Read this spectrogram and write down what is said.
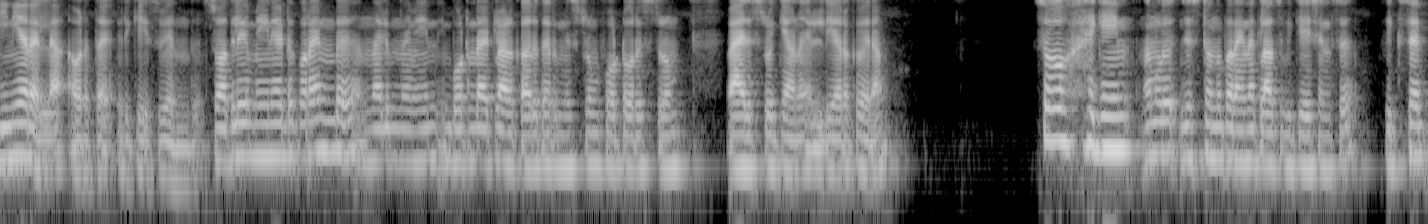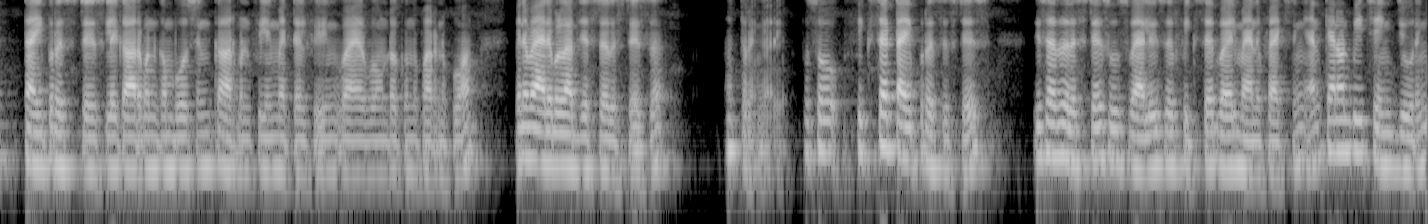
ലീനിയർ അല്ല അവിടുത്തെ ഒരു കേസ് വരുന്നത്. സോ അതിൽ മെയിനായിട്ട് കുറേ ഉണ്ട്. എന്നാലും മെയിൻ ഇമ്പോർട്ടന്റ് ആയിട്ടുള്ള ആൾക്കാർ തെർമിസ്റ്ററും ഫോട്ടോറിസ്റ്ററും വാരിസ്റ്ററും ഒക്കെയാണ് എൽ ഡി ആർ ഒക്കെ വരാം. സോ അഗെയിൻ നമ്മൾ ജസ്റ്റ് ഒന്ന് പറയുന്ന ക്ലാസിഫിക്കേഷൻസ് ഫിക്സഡ് ടൈപ്പ് റെസിസ്റ്റേഴ്സിലെ carbon composition carbon film metal film wire wound ഒക്കെ ഒന്ന് പറഞ്ഞു പോവാം. പിന്നെ വാരിയബിൾ അഡ്ജസ്റ്റർ റെസിസ്റ്റേഴ്സ് അത്രയും കാര്യം. So fixed type resistors These are the resistors whose values are fixed while manufacturing and cannot be changed during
